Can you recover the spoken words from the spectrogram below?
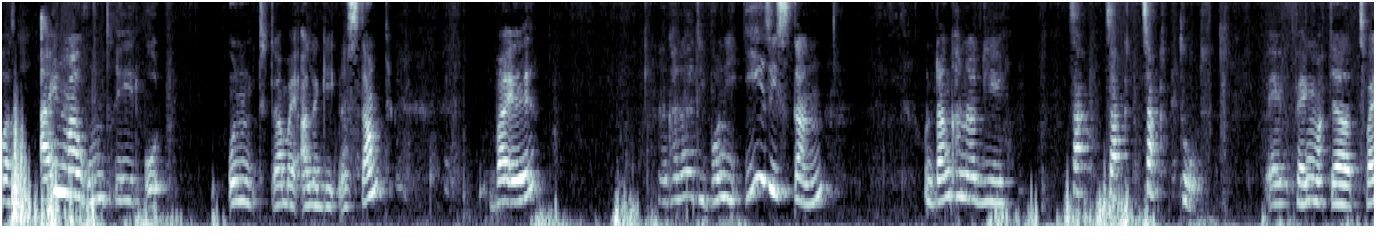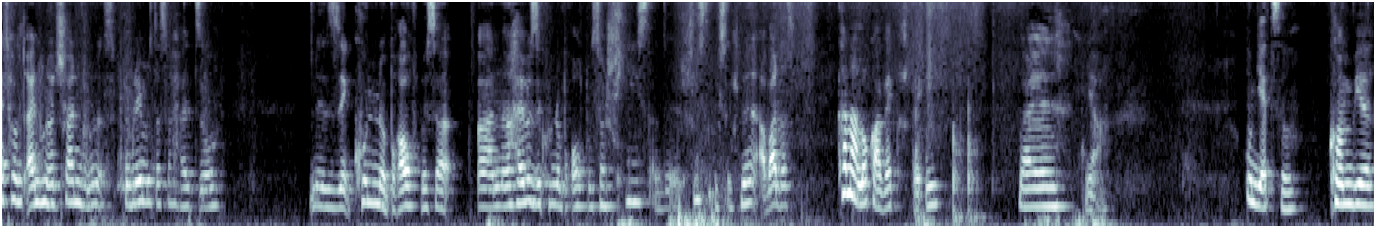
Wo er sich einmal rumdreht und, und dabei alle Gegner stunt. Weil dann kann er die Bonnie easy stunnen. Und dann kann er die zack, zack, zack tot. Ey, Fang macht ja 2100 Schaden und das Problem ist, dass er halt so eine Sekunde braucht, bis er, äh, eine halbe Sekunde braucht, bis er schießt. Also er schießt nicht so schnell, aber das kann er locker wegstecken. Weil, ja. Und jetzt kommen wir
